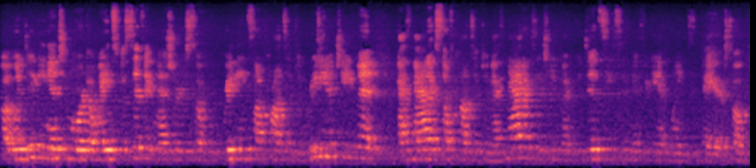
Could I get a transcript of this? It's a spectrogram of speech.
But when digging into more domain-specific measures, so reading self-concept and reading achievement, mathematics self-concept and mathematics achievement, we did see significant significant links there. So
